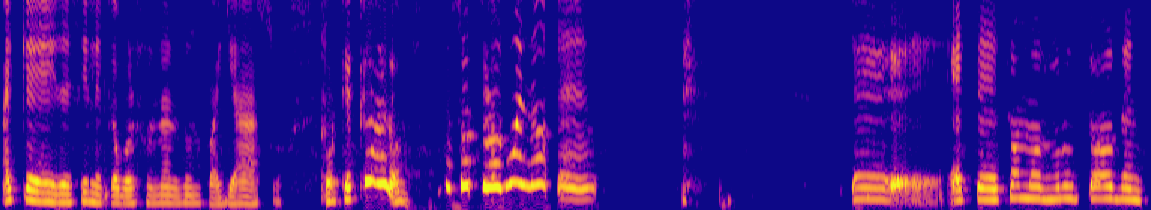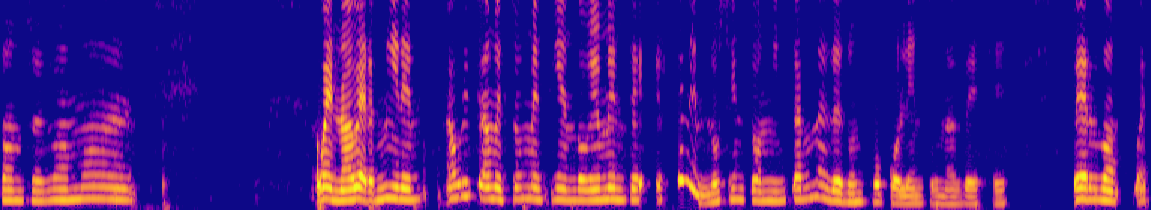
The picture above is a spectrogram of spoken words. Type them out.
hay que decirle que Bolsonaro es un payaso. Porque claro, nosotros, bueno, eh, eh, este, somos brutos, entonces vamos Bueno, a ver, miren, ahorita me estoy metiendo, obviamente. Esperen, lo siento, mi internet es un poco lento unas veces. Perdón, bueno.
